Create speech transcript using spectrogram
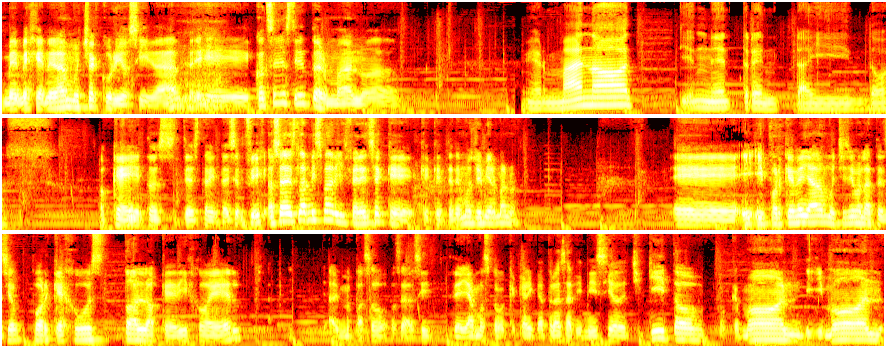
me, genera mucha curiosidad. Eh, ¿Cuántos años tiene tu hermano, Adam? Mi hermano tiene 32. Ok, entonces tienes 36. O sea, es la misma diferencia que, que tenemos yo y mi hermano. Eh, y, y, por qué me llama muchísimo la atención? Porque justo lo que dijo él, a mí me pasó. O sea, sí, veíamos como que caricaturas al inicio de chiquito, Pokémon, Digimon,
